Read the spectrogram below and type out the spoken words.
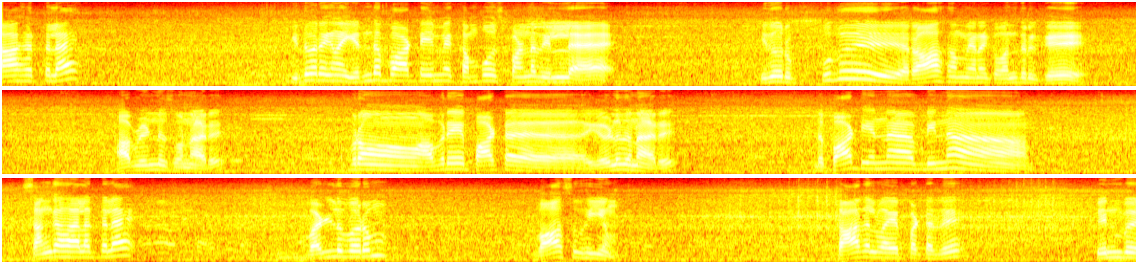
ராகத்தில் இதுவரைக்கும் நான் எந்த பாட்டையுமே கம்போஸ் பண்ணது இல்லை இது ஒரு புது ராகம் எனக்கு வந்திருக்கு அப்படின்னு சொன்னார். அப்புறம் அவரே பாட்டை எழுதினார். இந்த பாட்டு என்ன அப்படின்னா சங்க காலத்தில் வள்ளுவரும் வாசுகியும் காதல் வயப்பட்டது பின்பு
